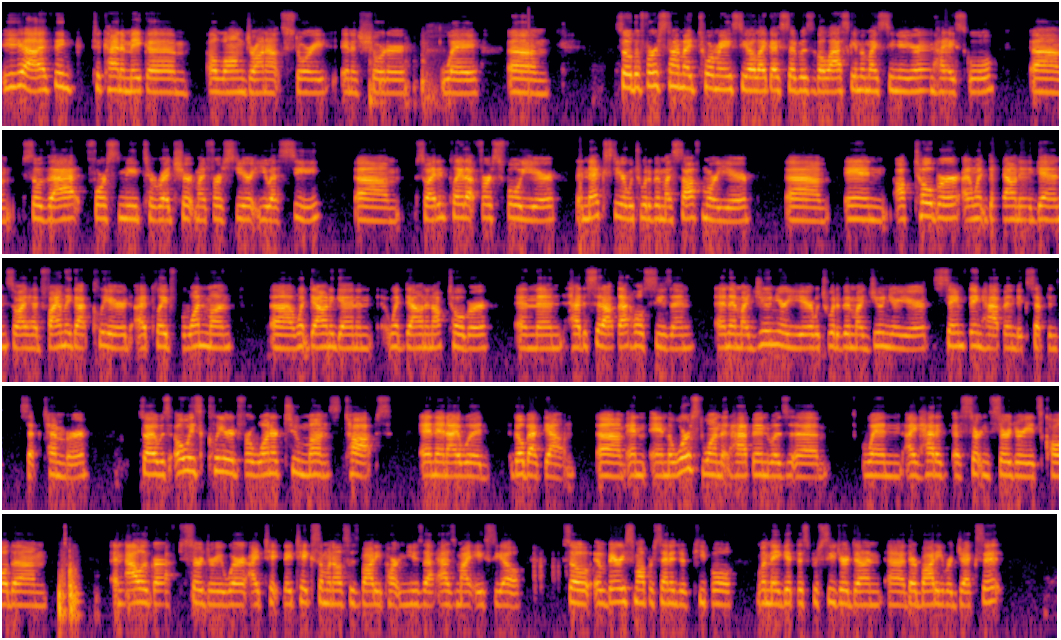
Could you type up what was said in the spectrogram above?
Yeah, I think to kind of make a, a long, drawn out story in a shorter way. Um, so the first time I tore my ACL, like I said, was the last game of my senior year in high school. Um, so that forced me to redshirt my first year at USC. Um, so I didn't play that first full year. The next year, which would have been my sophomore year, um, in October, I went down again. So I had finally got cleared. I played for one month, uh, went down again, and went down in October, and then had to sit out that whole season. And then my junior year, which would have been my junior year, same thing happened except in September. So I was always cleared for one or two months tops, and then I would go back down. Um, and and the worst one that happened was um, when I had a, a, certain surgery. It's called um, an allograft surgery, where I take they take someone else's body part and use that as my ACL. So a very small percentage of people, when they get this procedure done, uh, their body rejects it,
